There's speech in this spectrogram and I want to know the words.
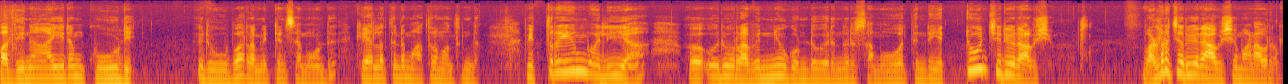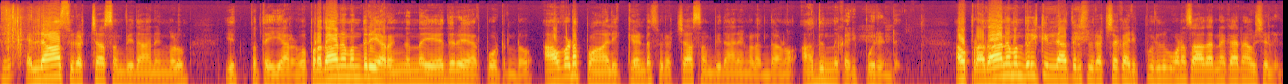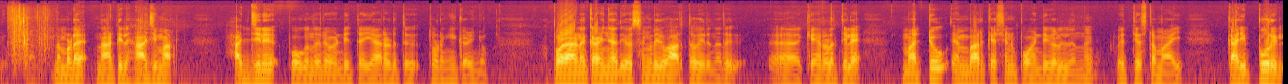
പതിനായിരം കോടി രൂപ റെമിറ്റൻസ് എമൗണ്ട് കേരളത്തിന്റെ മാത്രം വന്നിട്ടുണ്ട്. അപ്പോൾ ഇത്രയും വലിയ ഒരു റവന്യൂ കൊണ്ടുവരുന്ന ഒരു സമൂഹത്തിന്റെ ഏറ്റവും ചെറിയൊരു ആവശ്യം വളരെ ചെറിയൊരു ആവശ്യമാണ് അവർക്ക്. എല്ലാ സുരക്ഷാ സംവിധാനങ്ങളും ഇപ്പോൾ തയ്യാറാണ്. അപ്പോൾ പ്രധാനമന്ത്രി ഇറങ്ങുന്ന ഏതൊരു എയർപോർട്ടുണ്ടോ അവിടെ പാലിക്കേണ്ട സുരക്ഷാ സംവിധാനങ്ങൾ എന്താണോ അതിന്ന് ഇന്ന് കരിപ്പൂരുണ്ട്. അപ്പോൾ പ്രധാനമന്ത്രിക്ക് ഇല്ലാത്തൊരു സുരക്ഷ കരിപ്പൂരിൽ പോകണ സാധാരണക്കാരൻ ആവശ്യമില്ലല്ലോ. നമ്മുടെ നാട്ടിലെ ഹാജിമാർ ഹജ്ജിന് പോകുന്നതിന് വേണ്ടി തയ്യാറെടുത്ത് തുടങ്ങിക്കഴിഞ്ഞു. അപ്പോഴാണ് കഴിഞ്ഞ ദിവസങ്ങളിൽ വാർത്ത വരുന്നത് കേരളത്തിലെ മറ്റു എംബാർക്കേഷൻ പോയിന്റുകളിൽ നിന്ന് വ്യത്യസ്തമായി കരിപ്പൂരിൽ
